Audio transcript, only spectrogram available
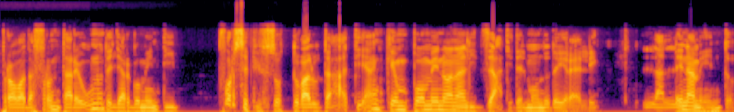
provo ad affrontare uno degli argomenti forse più sottovalutati e anche un po' meno analizzati del mondo dei rally, l'allenamento.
